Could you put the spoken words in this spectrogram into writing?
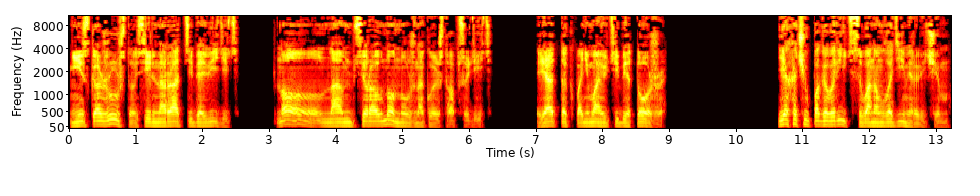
«Не скажу, что сильно рад тебя видеть, но нам все равно нужно кое-что обсудить. Я так понимаю, тебе тоже». «Я хочу поговорить с Иваном Владимировичем».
